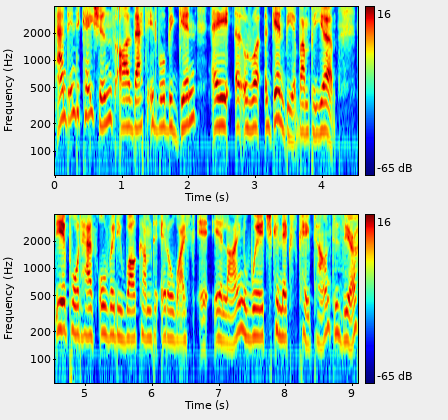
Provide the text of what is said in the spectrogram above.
and indications are that it will begin a, a again be a bumper year. The airport has already welcomed Edelweiss Airline, which connects Cape Town to Zurich,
